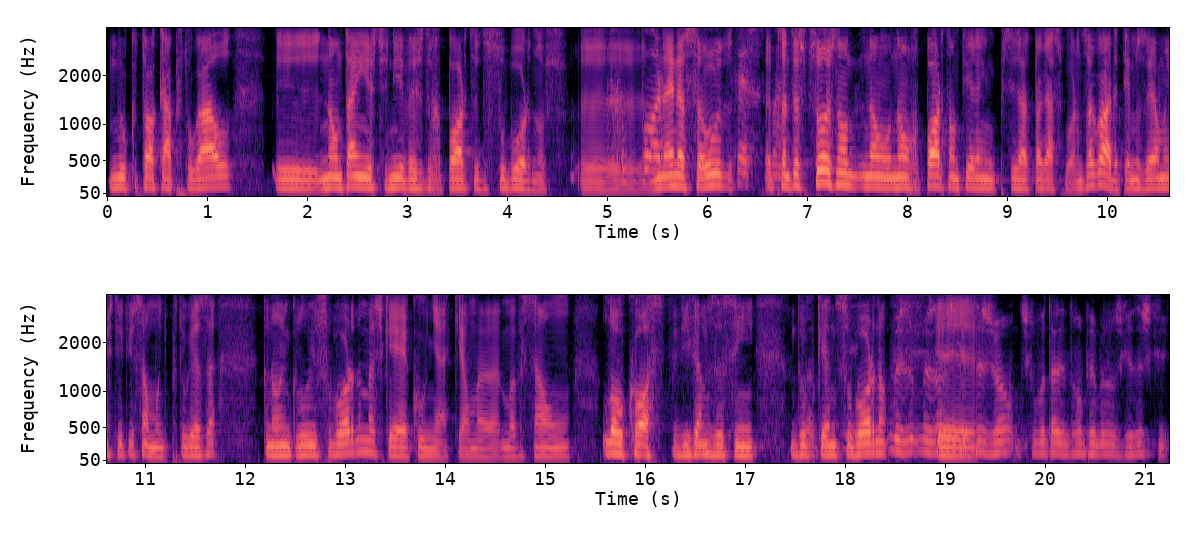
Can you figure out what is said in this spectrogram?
no que toca a Portugal, uh, não tem estes níveis de reporte de subornos, uh, nem na saúde. Portanto, as pessoas não, não, não reportam terem precisado pagar subornos. Agora, temos é uma instituição muito portuguesa que não inclui o suborno, mas que é a cunha, que é uma, uma versão low cost, digamos assim, do pequeno suborno. Mas, mas não esqueças, João, desculpa estar a interromper, mas não esqueças que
